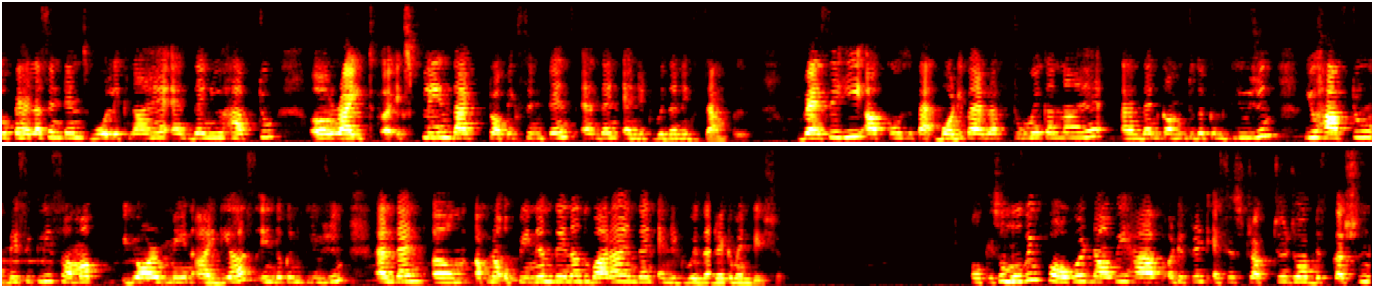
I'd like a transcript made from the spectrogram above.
तो पहला सेंटेंस वो लिखना है and then you have to write explain that topic sentence and then end it with an example वैसे ही आपको बॉडी पैराग्राफ टू में करना है and then coming to the conclusion you have to basically sum up your main ideas in the conclusion and then अपना ओपिनियन देना दोबारा and then end it with recommendation okay so moving forward now we have a different essay structure जो आप डिस्कशन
